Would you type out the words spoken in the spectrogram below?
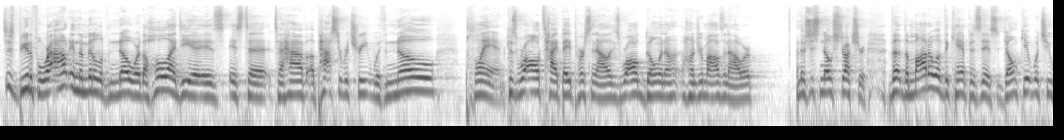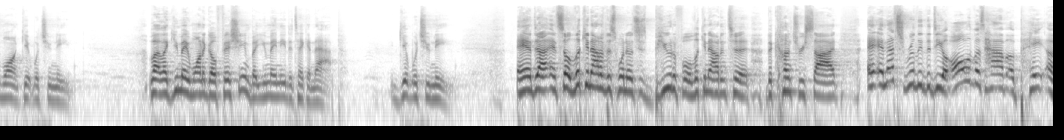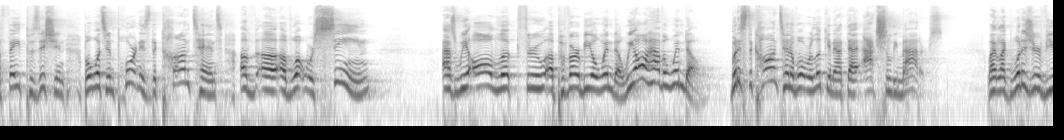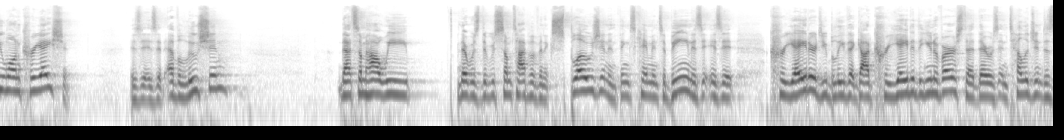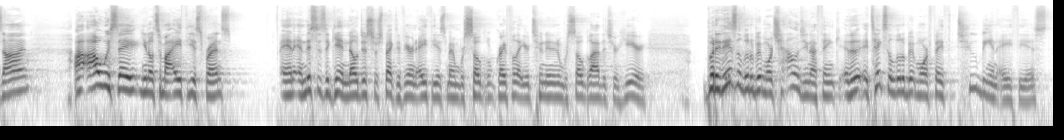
It's just beautiful. We're out in the middle of nowhere. The whole idea is, is to, to have a pastor retreat with no plan, because we're all type A personalities. We're all going 100 miles an hour, and there's just no structure. The, the motto of the camp is this don't get what you want, get what you need. Like, like you may want to go fishing, but you may need to take a nap get what you need. And, uh, and so looking out of this window, it's just beautiful looking out into the countryside. And, and that's really the deal. All of us have a, pay, a, faith position, but what's important is the content of, uh, of what we're seeing as we all look through a proverbial window. We all have a window, but it's the content of what we're looking at that actually matters. Like, like what is your view on creation? Is it, is it evolution? That somehow we, there was, there was some type of an explosion and things came into being? Is it, is it creator? Do you believe that God created the universe, that there was intelligent design? I, I always say, you know, to my atheist friends, and, and this is again, no disrespect. If you're an atheist, man, we're so grateful that you're tuning in we're so glad that you're here. But it is a little bit more challenging, I think. It, it takes a little bit more faith to be an atheist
